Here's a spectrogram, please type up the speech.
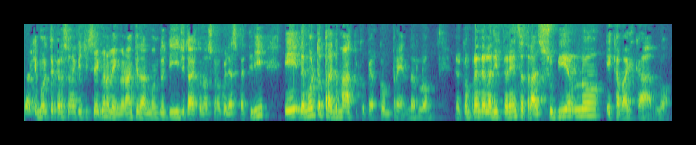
perché molte persone che ci seguono vengono anche dal mondo digital, conoscono quegli aspetti lì ed è molto pragmatico per comprenderlo, per comprendere la differenza tra il subirlo e cavalcarlo.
